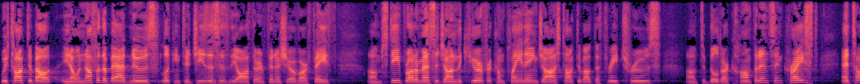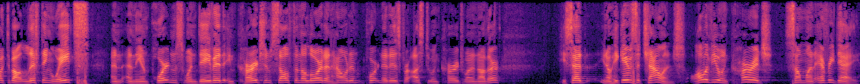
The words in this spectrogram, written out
We've talked about, you know, enough of the bad news, looking to Jesus as the author and finisher of our faith. Um, Steve brought a message on the cure for complaining. Josh talked about the three truths uh, to build our confidence in Christ. Ed talked about lifting weights and, and the importance when David encouraged himself in the Lord and how important it is for us to encourage one another. He said, you know, he gave us a challenge. All of you encourage someone every day.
